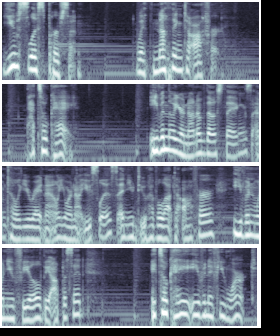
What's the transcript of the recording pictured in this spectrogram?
useless person with nothing to offer. That's okay. Even though you're none of those things, I'm telling you right now, you are not useless and you do have a lot to offer, even when you feel the opposite. It's okay even if you weren't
